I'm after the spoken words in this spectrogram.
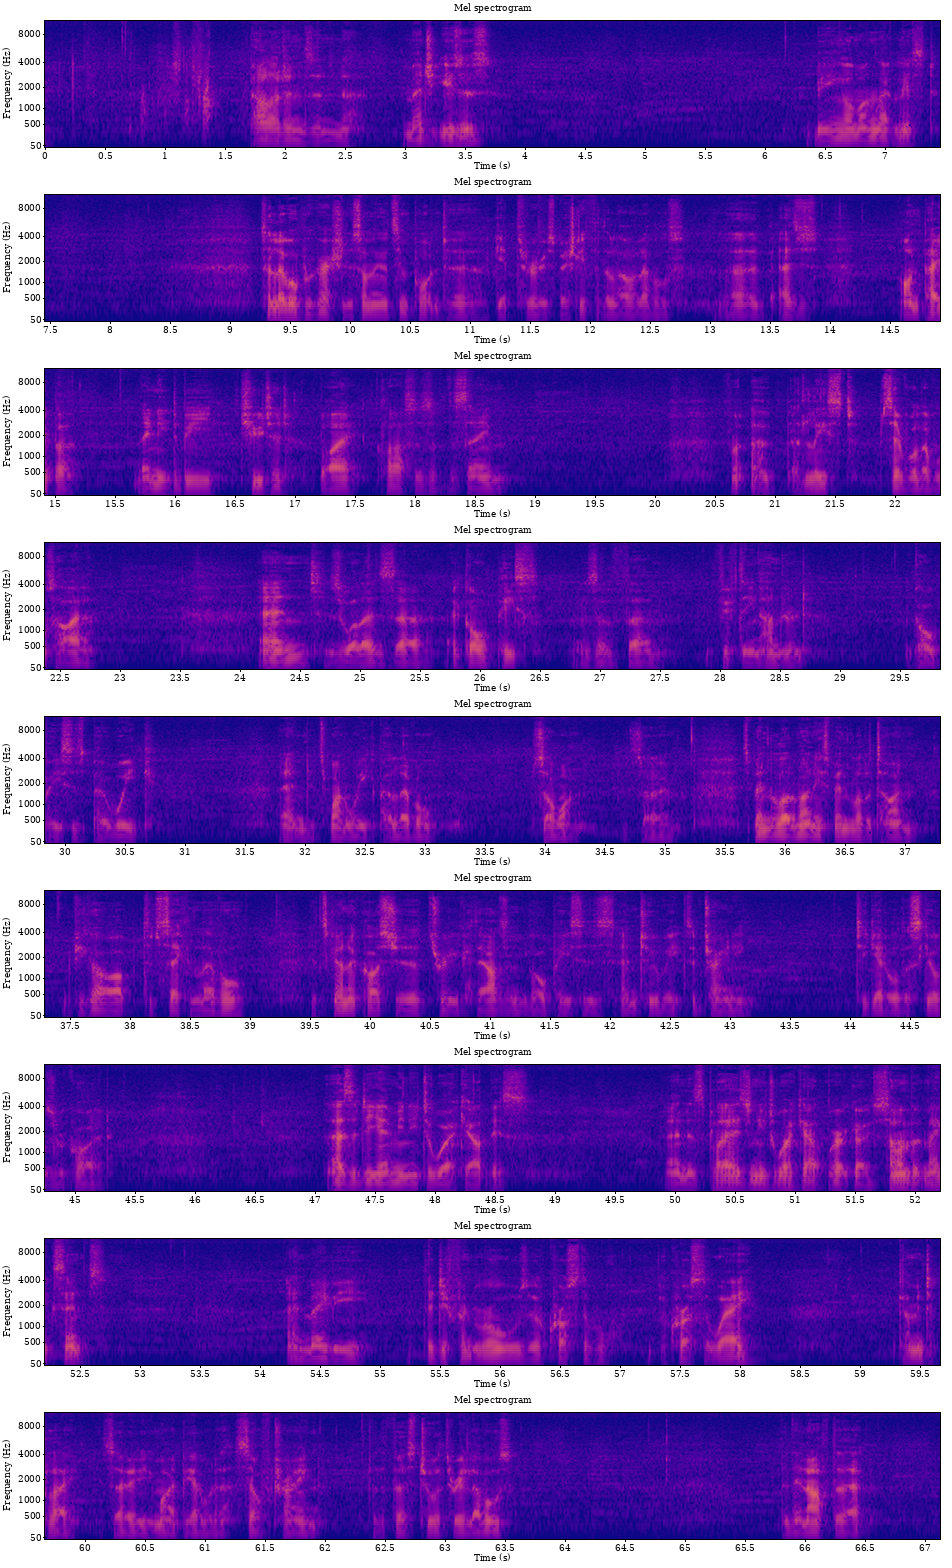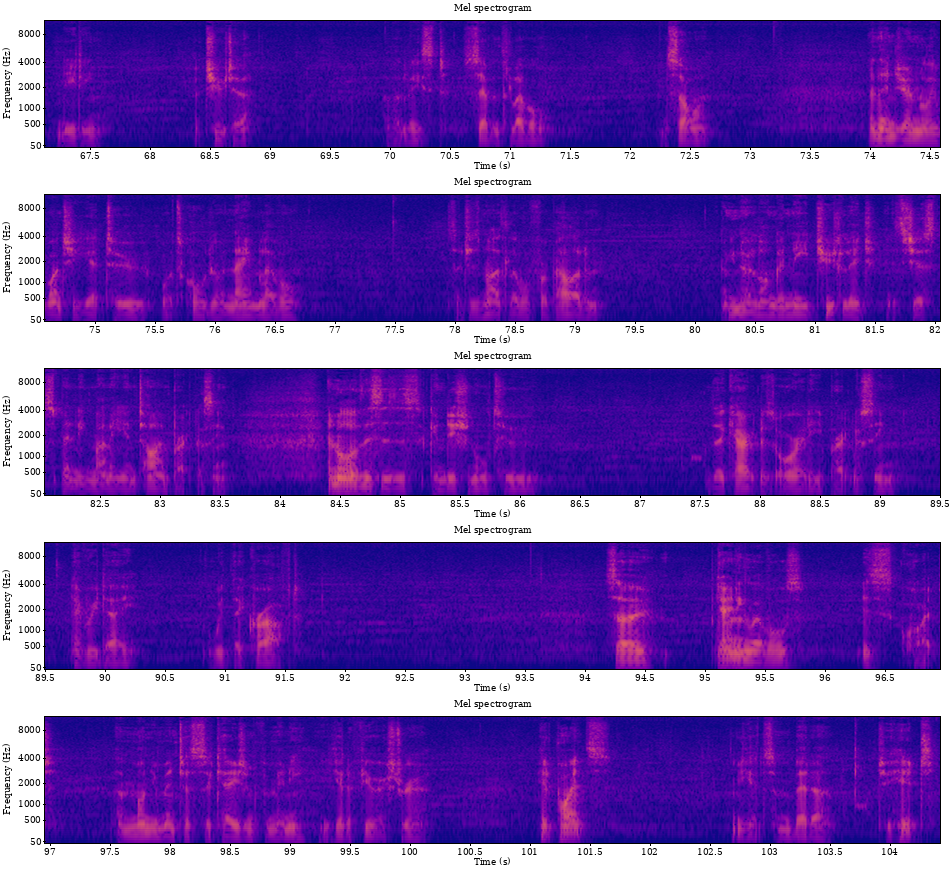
Paladins and magic users being among that list. So level progression is something that's important to get through, especially for the lower levels. Uh, as on paper, they need to be tutored by classes of the same, uh, at least several levels higher. And as well as uh, a gold piece as of um, 1500 gold pieces per week. And it's one week per level so on. So spend a lot of money spend a lot of time. If you go up to second level it's going to cost you 3000 gold pieces and two weeks of training to get all the skills required as a DM you need to work out this and as players you need to work out where it goes some of it makes sense and maybe the different rules across the across the way come into play. So you might be able to self-train for the first two or three levels. But then after that, needing a tutor of at least 7th level and so on. And then generally once you get to what's called your name level, such as ninth level for a paladin, you no longer need tutelage, it's just spending money and time practicing. And all of this is conditional to the characters already practicing every day with their craft. So gaining levels is quite a monumentous occasion for many. You get a few extra hit points, you get some better to hit,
